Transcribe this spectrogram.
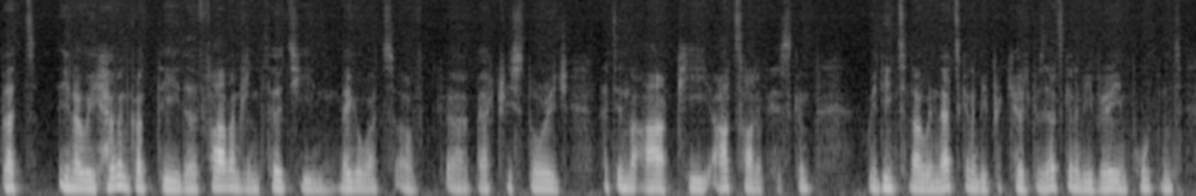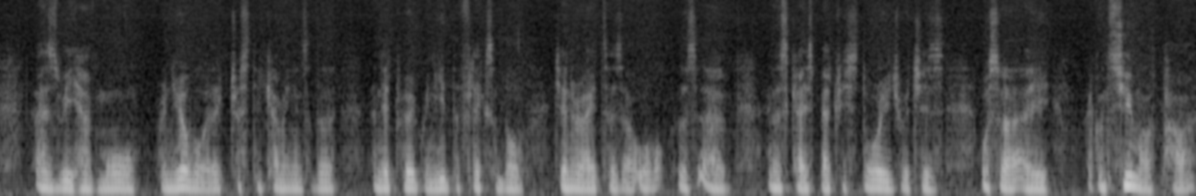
But you know, we haven't got the, the 513 megawatts of uh, battery storage that's in the RP outside of Eskom. We need to know when that's going to be procured because that's going to be very important as we have more renewable electricity coming into the, the network. We need the flexible generators, or, uh, in this case, battery storage, which is also a a consumer of power,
